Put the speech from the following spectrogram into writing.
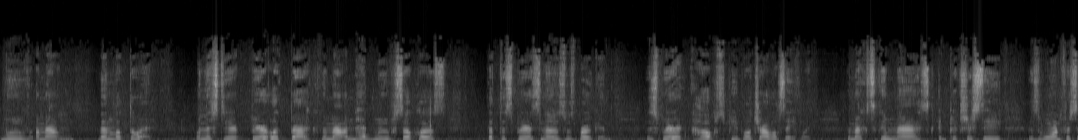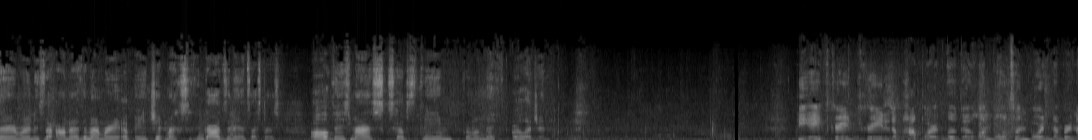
move a mountain, then looked away. When the spirit looked back, the mountain had moved so close that the spirit's nose was broken. The spirit helps people travel safely. The Mexican mask in picture C is worn for ceremonies that honor the memory of ancient Mexican gods and ancestors. All of these masks have theme from a myth or legend. The eighth grade created a pop art logo on bulletin board number 9.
